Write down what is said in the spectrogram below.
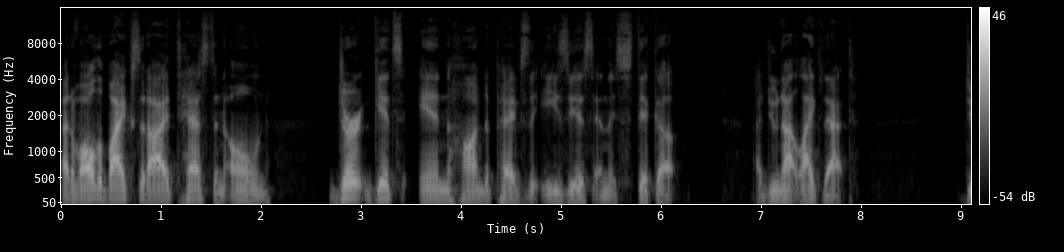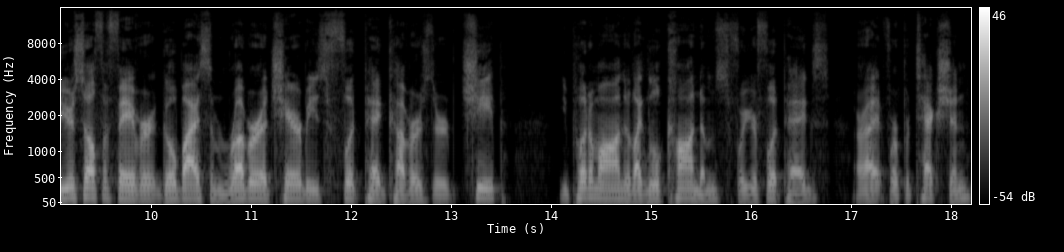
out of all the bikes that I test and own, dirt gets in Honda pegs the easiest and they stick up. I do not like that. Do yourself a favor, go buy some rubber Acerbis foot peg covers. They're cheap. You put them on, they're like little condoms for your foot pegs, all right, for protection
